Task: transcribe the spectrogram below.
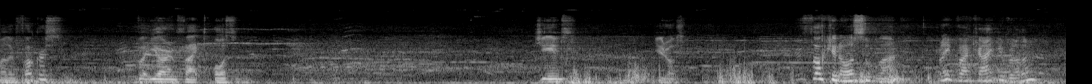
motherfuckers, but you are in fact awesome. James, you're awesome. You're fucking awesome, man. Right back at you, brother.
